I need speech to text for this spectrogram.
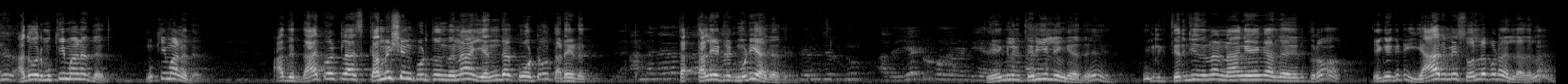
அது- அது ஒரு முக்கியமானது அது முக்கியமானது. அது. அது பேக்வர்ட் கிளாஸ் கமிஷன் கொடுத்துருந்ததுன்னா எந்த கோர்ட்டும் தடையிட த- தலையிட்டிருக்க முடியாது அது. எங்களுக்கு தெரியலைங்க அது. எங்களுக்கு தெரிஞ்சதுன்னா நாங்கள் எங்கே அந்த இருக்கிறோம்? எங்ககிட்ட யாருமே சொல்லப்படும் இல்லை அதெல்லாம்.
